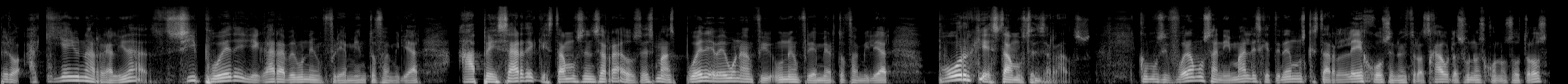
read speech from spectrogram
Pero aquí hay una realidad. Sí puede llegar a haber un enfriamiento familiar a pesar de que estamos encerrados. Es más, puede haber un, enfriamiento familiar porque estamos encerrados como si fuéramos animales que tenemos que estar lejos en nuestras jaulas unos con los otros,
